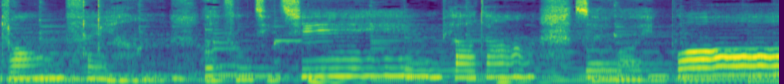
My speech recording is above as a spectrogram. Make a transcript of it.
中飞扬。晚风轻轻飘荡，随我吟波。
